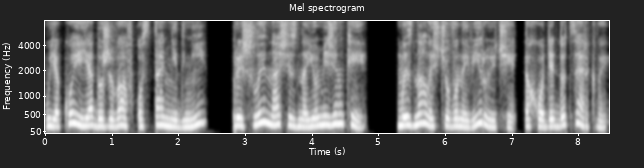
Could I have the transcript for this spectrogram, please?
у якої я доживав останні дні, прийшли наші знайомі жінки. Ми знали, що вони віруючі та ходять до церкви.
